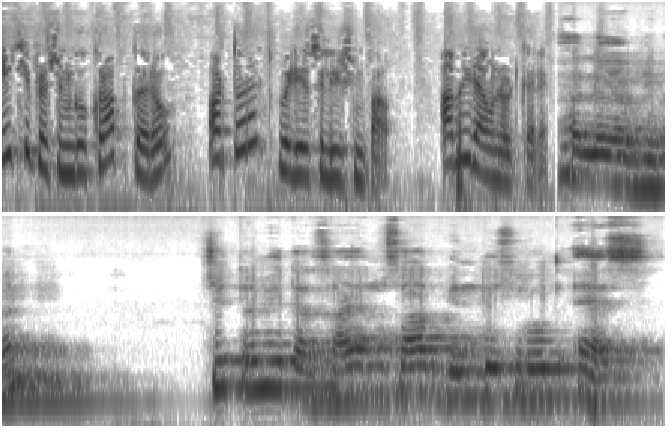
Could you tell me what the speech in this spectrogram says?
एक ही प्रश्न को क्रॉप करो और तुरंत वीडियो सोल्यूशन पाओ। अभी डाउनलोड करें। हेलो एवरीवन, चित्र में दर्शाए अनुसार बिंदु स्रोत एस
